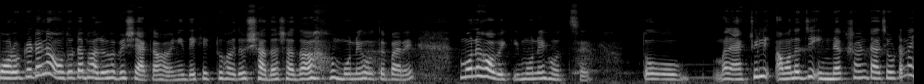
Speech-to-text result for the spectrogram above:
পরোটাটা না অতটা ভালোভাবে শেখা হয়নি, দেখে একটু হয়তো সাদা সাদা মনে হতে পারে। মনে হবে কি? মনে হচ্ছে। তো মানে অ্যাকচুয়ালি আমাদের যে ইন্ডাকশনটা আছে, ওটা না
